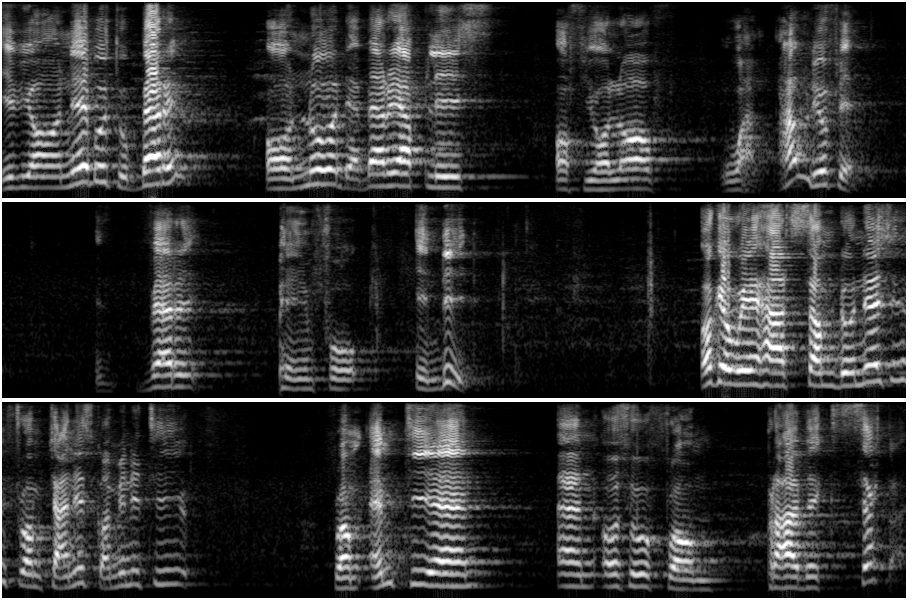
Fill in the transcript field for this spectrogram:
if you're unable to bury or know the burial place of your loved one? How will you feel? It's very painful indeed. Okay, we had some donations from Chinese community, from MTN, and also from private sector.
